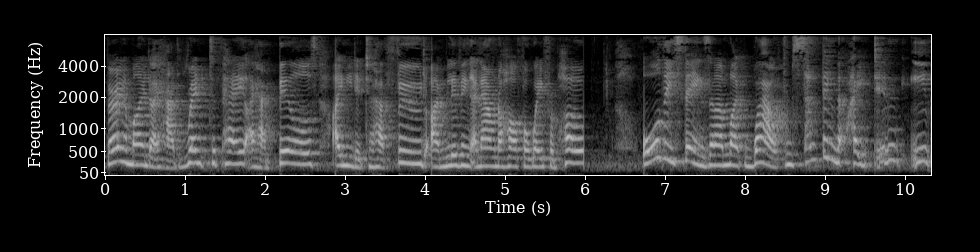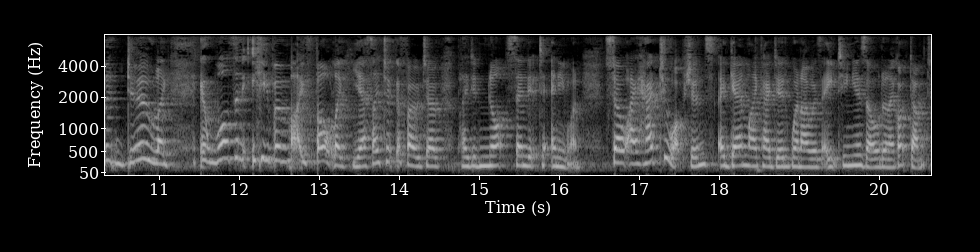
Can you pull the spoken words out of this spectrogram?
Bearing in mind, I had rent to pay, I had bills, I needed to have food, I'm living an hour and a half away from home all these things and i'm like wow from something that i didn't even do. Like it wasn't even my fault. Like yes i took the photo but i did not send it to anyone. So i had two options again like i did when i was 18 years old and i got dumped.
